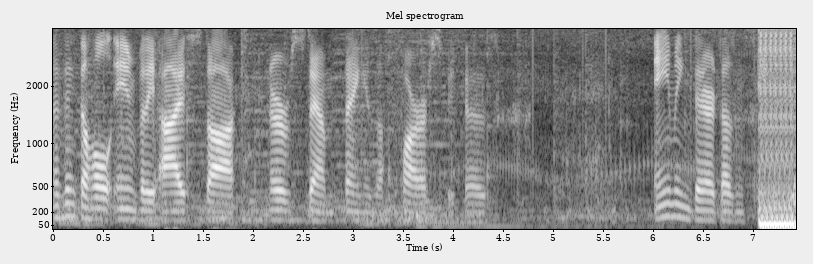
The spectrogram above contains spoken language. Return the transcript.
I think the whole aim for the eye stalk nerve stem thing is a farce because aiming there doesn't seem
